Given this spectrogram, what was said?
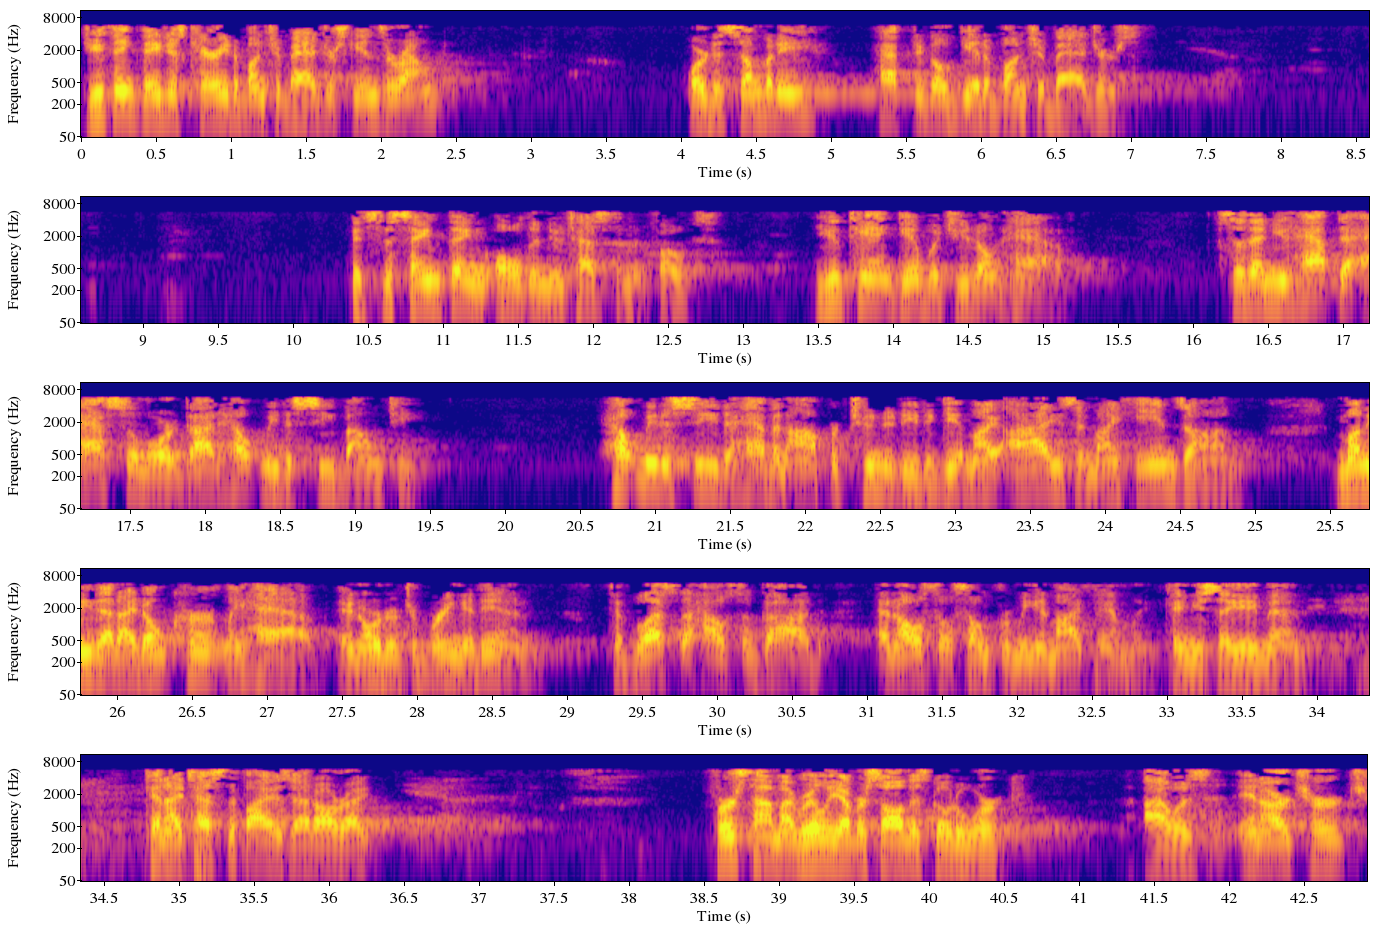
Do you think they just carried a bunch of badger skins around? Or did somebody have to go get a bunch of badgers? It's the same thing Old and New Testament, folks. You can't give what you don't have. So then you have to ask the Lord, God, help me to see bounty. Help me to see, to have an opportunity to get my eyes and my hands on money that I don't currently have in order to bring it in to bless the house of God and also some for me and my family. Can you say amen? Can I testify? Is that all right? First time I really ever saw this go to work. I was in our church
